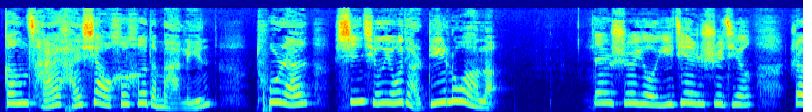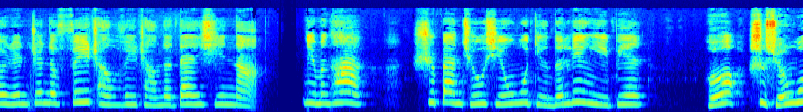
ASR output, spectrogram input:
刚才还笑呵呵的马林，突然心情有点低落了。但是有一件事情让人真的非常非常的担心呐！你们看，是半球形屋顶的另一边，呃，是漩涡。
